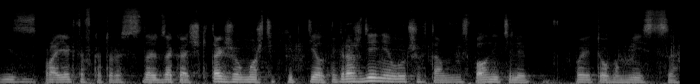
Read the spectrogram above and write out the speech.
из проектов, которые создают заказчики. Также вы можете какие-то делать награждения лучших там исполнителей по итогам месяца.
